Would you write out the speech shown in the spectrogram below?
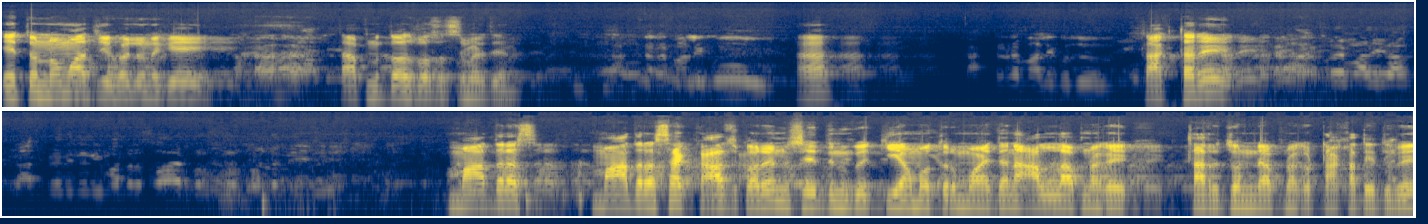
এ তো নমাজি হইল নাকি? তা আপনি দশ বছর সিমেন্ট দেন। হ্যাঁ? ডাক্তারে? মাদ্রাসা কাজ করেন সেদিন কিয়ামতের ময়দানে আল্লাহ আপনাকে তার জন্য আপনাকে টাকা দিয়ে দিবে।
